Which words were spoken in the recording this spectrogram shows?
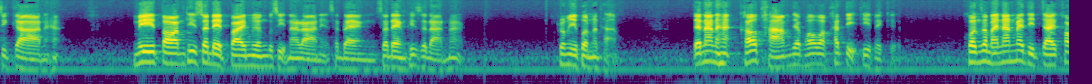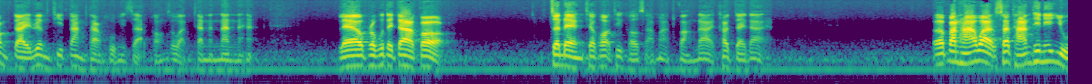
สิกานะฮะมีตอนที่เสด็จไปเมืองกุสินาราเนี่ยแสดงแสดงพิสดารมากเพราะมีคนมาถาม แต่นั่นนะฮะเขาถามเฉพาะว่าคติที่ไปเกิด คนสมัยนั้นไม่ติดใจข้องใจเรื่องที่ตั้งทางภูมิศาสตร์ของสวรรค์ชั้นนั้นๆนะฮะแล้วพระพุทธเจ้าก็แสดงเฉพาะที่เขาสามารถฟังได้เข้าใจได้ ปัญหาว่าสถานที่นี้อยู่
